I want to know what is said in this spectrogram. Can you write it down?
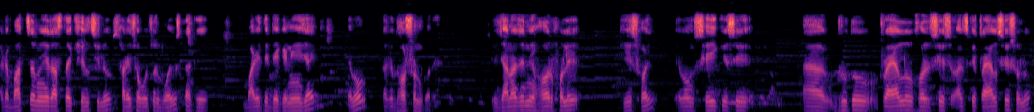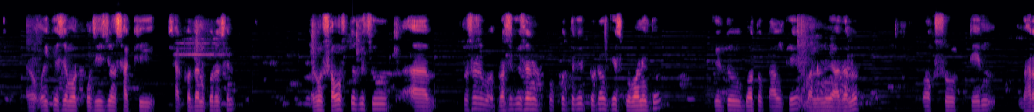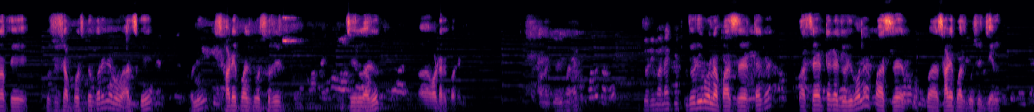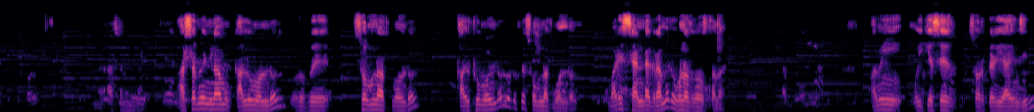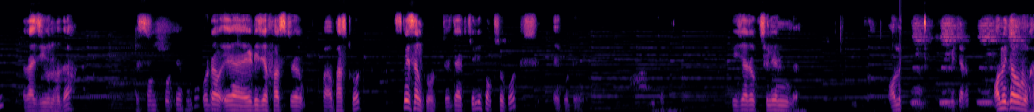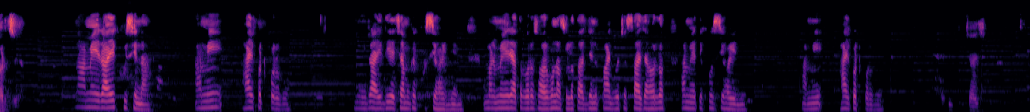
একটা বাচ্চা মেয়ে রাস্তায় খেলছিল, সাড়ে ছ বছর বয়স, তাকে বাড়িতে ডেকে নিয়ে যায় এবং তাকে ধর্ষণ করে। জানাজানি হওয়ার ফলে কেস হয় এবং সেই কেসে দ্রুত ট্রায়ালও শেষ, আজকে ট্রায়াল শেষ হলো। ওই কেসে মোট পঁচিশ জন সাক্ষী সাক্ষ্যদান করেছেন। এবং সমস্ত কিছু প্রসিকিউশনের পক্ষ থেকে টোটাল কেস প্রমাণিত। কিন্তু গতকালকে মাননীয় আদালত পক্সো টেন ধারাতে দোষী সাব্যস্ত করেন এবং আজকে উনি সাড়ে পাঁচ বছরের জেল হাজত অর্ডার করেন। জরিমানা কি জরিমানা পাঁচ হাজার টাকা পাঁচ হাজার টাকা জরিমানা পাঁচ সাড়ে পাঁচ বছর জেল। আসামির নাম? কালু মণ্ডল ওরফে সোমনাথ মণ্ডল কালঠু মণ্ডল ওরফে সোমনাথ মণ্ডল। বাড়ি স্যান্ডা গ্রামে রঘুনাথগঞ্জ থানা। আমি ওই কেসের সরকারি আইনজীবী রাজিউল হুদা। ওটা ADJ first first court special court এটা অ্যাকচুয়ালি পক্সো কোর্ট। এই বিচারক ছিলেন বিচারক? অমিতাভ মুখার্জি। না আমি রায়ে খুশি না। আমি হাইকোর্ট করব। রায় দিয়েছে আমাকে খুশি হয়নি। আমি আমার মেয়ের এত বড় সর্বনাশ হলো তার জন্য পাঁচ বছর সাজা হলো আমি এতে খুশি হইনি। আমি হাইকোর্ট করব।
